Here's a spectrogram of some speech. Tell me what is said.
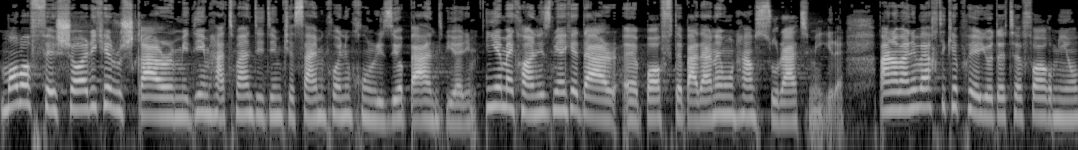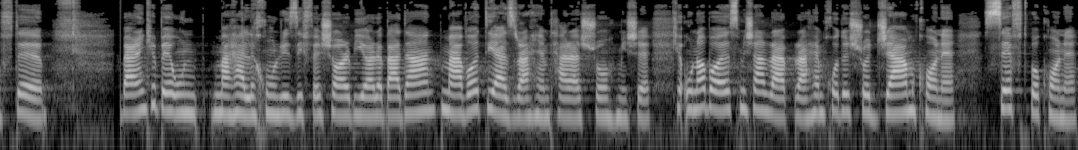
ما با فشاری که روش قرار میدیم حتما دیدیم که سعی می‌کنیم خون ریزی رو بند بیاریم. این یه مکانیزمیه که در بافت بدنمون هم صورت می‌گیره. بنابراین وقتی که پریود اتفاق میفته برای اینکه به اون محل خونریزی فشار بیاره بدن موادی از رحم ترشح میشه که اونا باعث میشن رحم خودش رو جمع کنه سفت بکنه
